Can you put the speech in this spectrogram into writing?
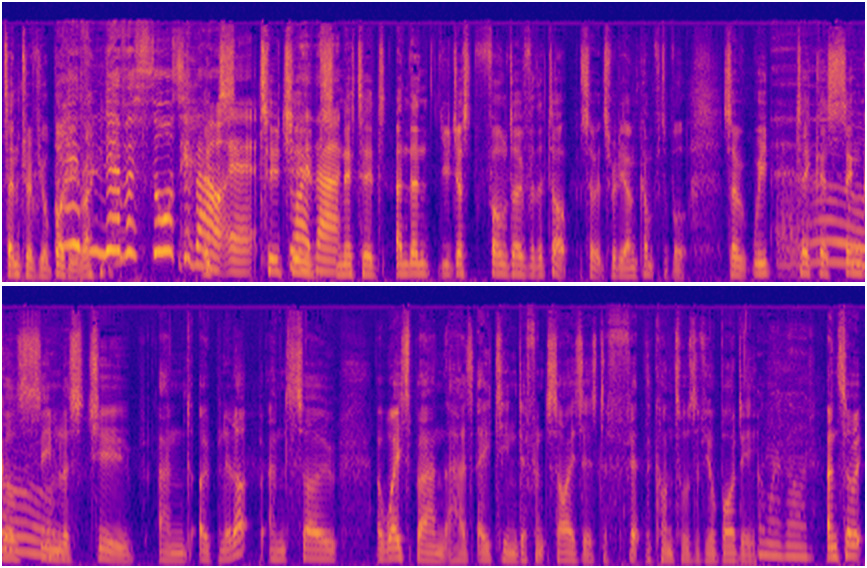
center of your body, I've right? never thought about it. Two tubes like that. knitted, and then you just fold over the top, so it's really uncomfortable. So we take a single Oh. seamless tube and open it up, and so a waistband that has 18 different sizes to fit the contours of your body. Oh my god. And so, it,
